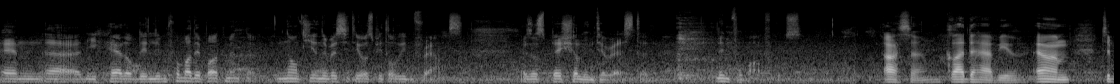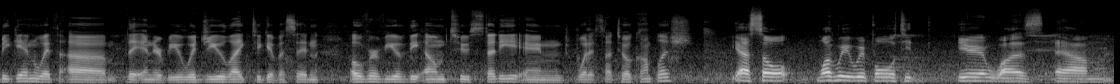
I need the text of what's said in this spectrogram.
and uh, the head of the lymphoma department at Nantes University Hospital in France, with a special interest in lymphoma, of course. Awesome. Glad to have you. Um, to begin with um, the interview, would you like to give us an overview of the ELM 2 study and what it sought to accomplish? Yeah, so what we reported here was um,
